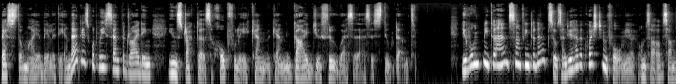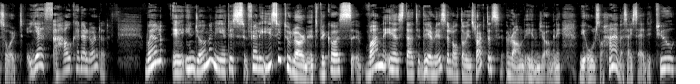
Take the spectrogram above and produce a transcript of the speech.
best of my ability? And that is what we centered riding instructors hopefully can can guide you through as a, as a student. Do you want me to add something to that, Susan? Do you have a question for me of some, of some sort? Yes. How can I learn that? Well, eh, in Germany, it is fairly easy to learn it because one is that there is a lot of instructors around in Germany. We also have, as I said, two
